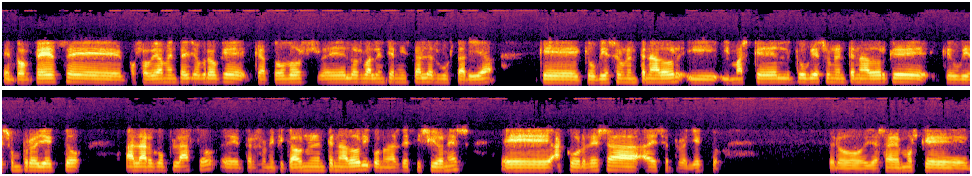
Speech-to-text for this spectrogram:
Entonces, eh, pues obviamente yo creo que, a todos eh, los valencianistas les gustaría que, que hubiese un entrenador y, y, más que el que hubiese un entrenador, que, que hubiese un proyecto a largo plazo eh, personificado en un entrenador y con unas decisiones eh, acordes a, a, ese proyecto. Pero ya sabemos que,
